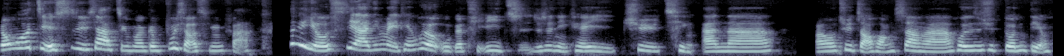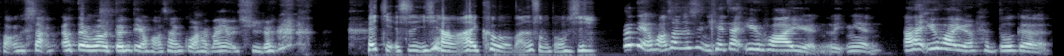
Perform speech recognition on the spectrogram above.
容我解释一下怎么个不小心法。这个游戏啊，你每天会有五个体力值，就是你可以去请安呐，然后去找皇上啊，或者是去蹲点皇上啊。对我有蹲点皇上过，还蛮有趣的。可以解释一下吗？太酷了吧？那什么东西？蹲点皇上就是你可以在御花园里面，然后御花园很多个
